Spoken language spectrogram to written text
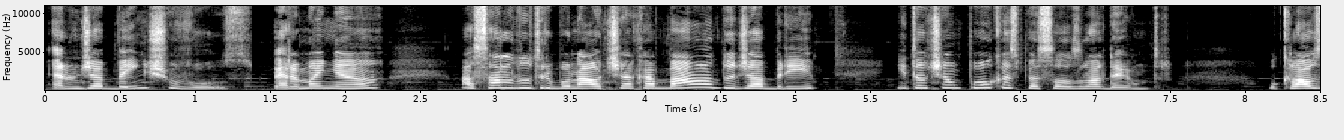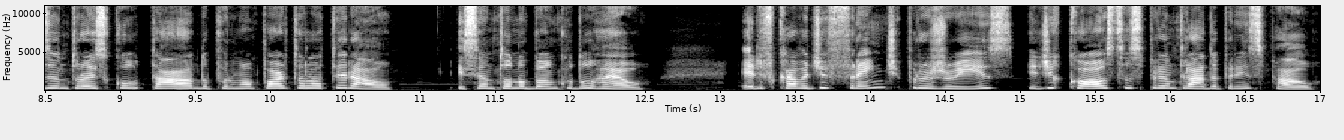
Era um dia bem chuvoso. Era manhã, a sala do tribunal tinha acabado de abrir, então tinham poucas pessoas lá dentro. O Klaus entrou escoltado por uma porta lateral e sentou no banco do réu. Ele ficava de frente para o juiz e de costas para a entrada principal.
